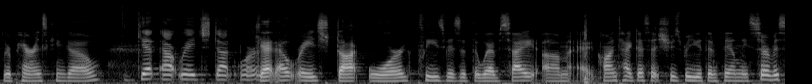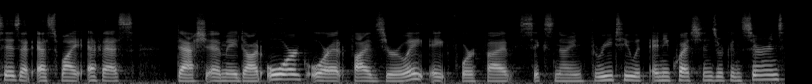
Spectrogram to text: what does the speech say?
where parents can go. GetOutraged.org. GetOutraged.org. Please visit the website. Um, contact us at Shrewsbury Youth and Family Services at syfs ma.org or at 508-845-6932 with any questions or concerns.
